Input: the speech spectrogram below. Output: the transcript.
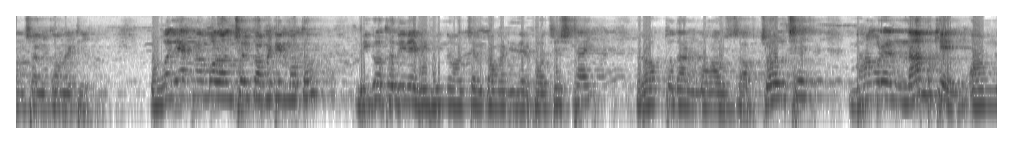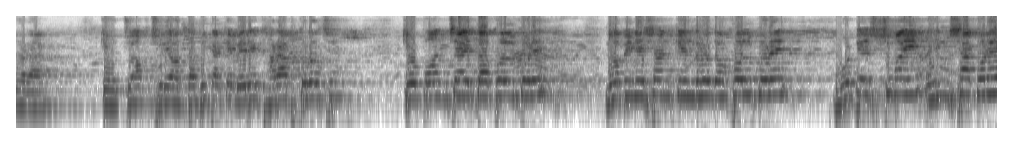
অঞ্চল কমিটি। রুয়ালি এক নম্বর অঞ্চল কমিটির মতো। বিগত দিনে বিভিন্ন অঞ্চল কমিটিদের প্রচেষ্টায় রক্তদান মহোৎসব চলছে। ভাঙড়ের নামকে অন্যরা কেউ জগ ছুড়ে অধ্যাপিকাকে মেরে খারাপ করেছে। কেউ পঞ্চায়েত দখল করে, নমিনেশন কেন্দ্র দখল করে, ভোটের সময় হিংসা করে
